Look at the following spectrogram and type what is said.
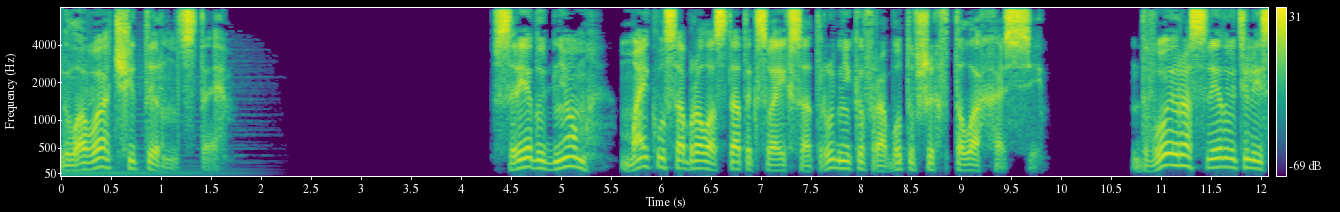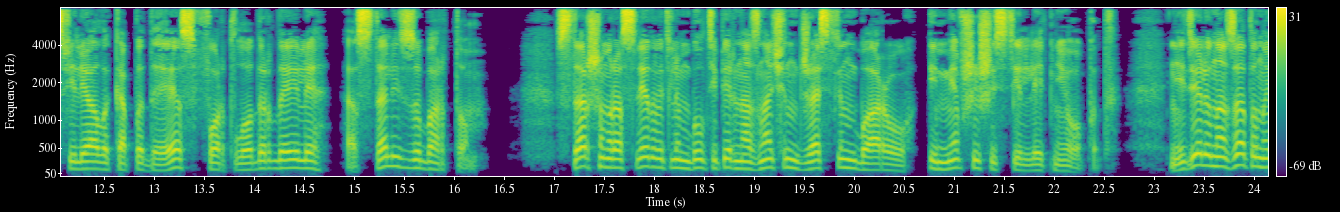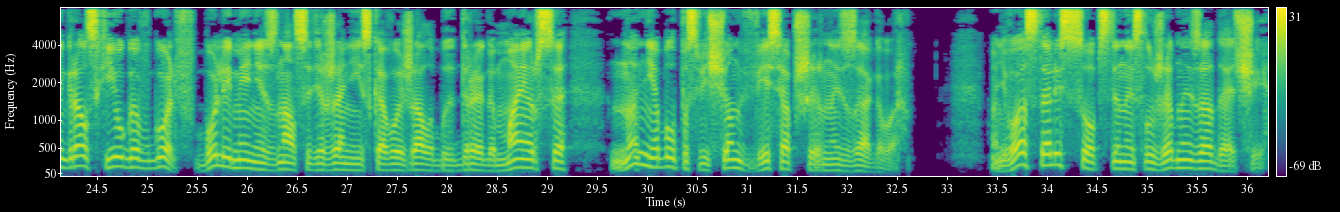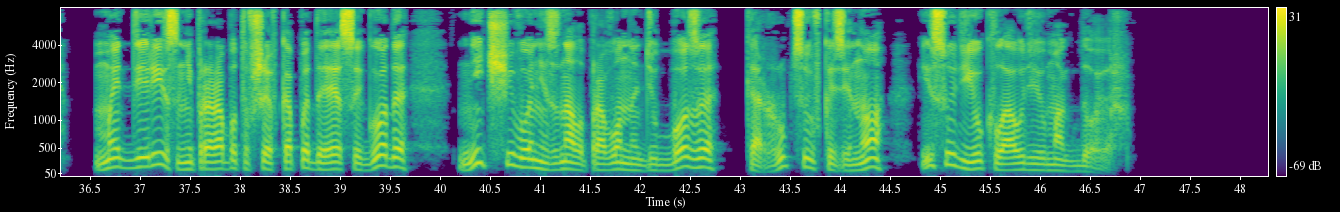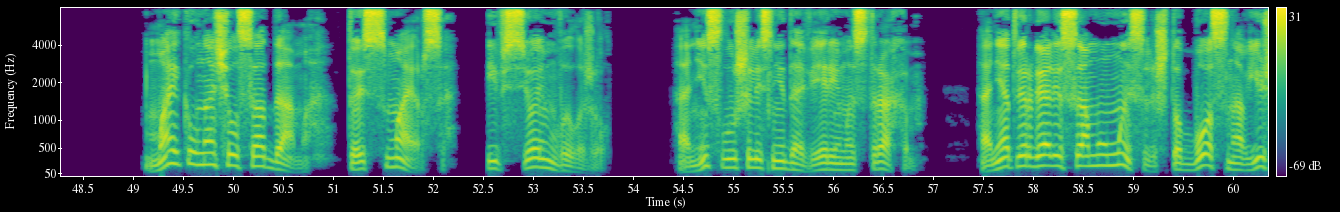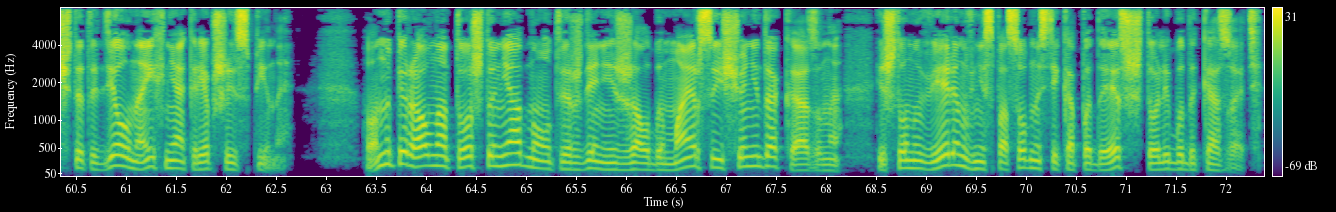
Глава 14 В среду днем Майкл собрал остаток своих сотрудников, работавших в Талахасси. Двое расследователей из филиала КПДС в Форт Лодердейле остались за бортом. Старшим расследователем был теперь назначен Джастин Барроу, имевший шестилетний опыт. Неделю назад он играл с Хьюго в гольф, более-менее знал содержание исковой жалобы Грега Майерса, но не был посвящен в весь обширный заговор. У него остались собственные служебные задачи. Мэдди Риз, не проработавшая в КПДС и года, ничего не знала про Вонна Дюбоза, коррупцию в казино и судью Клаудию Макдовер. Майкл начал с Адама, то есть с Майерса, и все им выложил. Они слушали с недоверием и страхом. Они отвергали саму мысль, что босс навьючит это дело на их неокрепшие спины. Он напирал на то, что ни одно утверждение из жалобы Майерса еще не доказано, и что он уверен в неспособности КПДС что-либо доказать.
